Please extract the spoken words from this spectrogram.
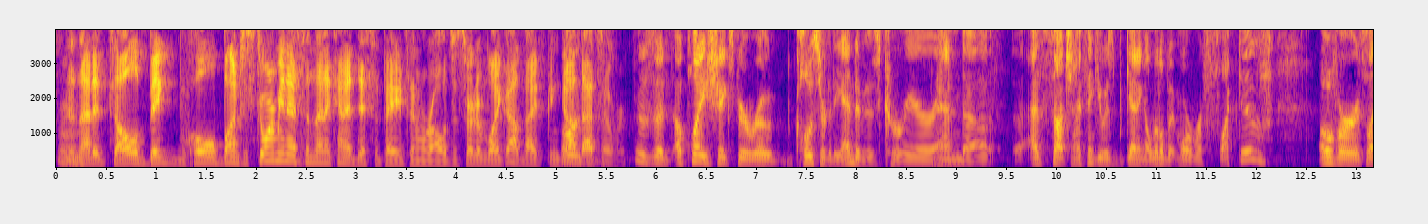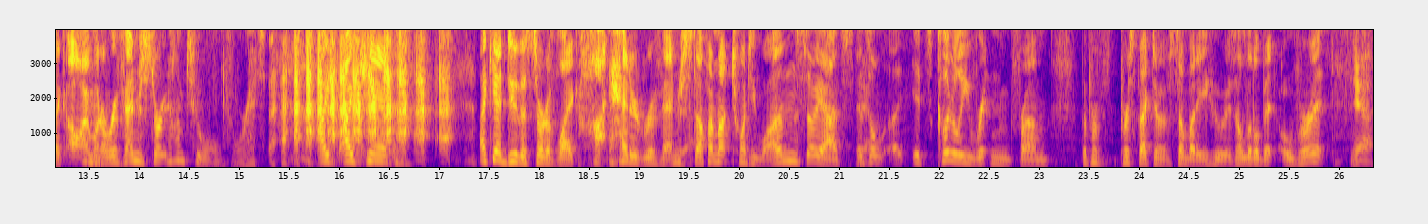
Hmm. in that it's all a big whole bunch of storminess and then it kind of dissipates and we're all just sort of like oh thank god that's over It was a, a play Shakespeare wrote closer to the end of his career. And uh, as such, I think he was getting a little bit more reflective over it's like, oh, I want a revenge story. No, I'm too old for it. I, I can't. I can't do this sort of like hot-headed revenge stuff. I'm not 21, so yeah, it's it's a it's clearly written from the per- perspective of somebody who is a little bit over it. yeah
